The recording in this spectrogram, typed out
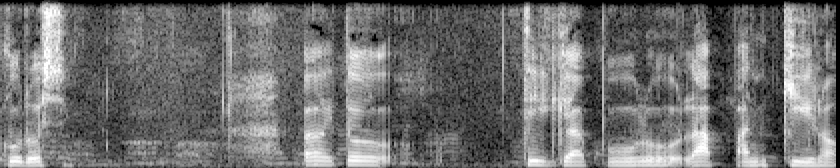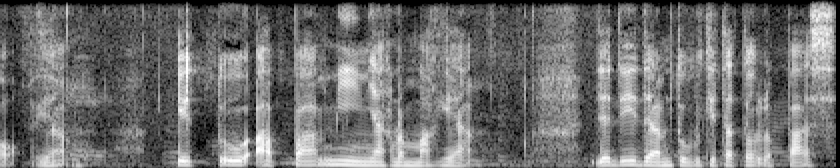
kurus. Uh, itu 38 kilo ya. Itu apa? Minyak lemak ya. Jadi dalam tubuh kita tuh lepas.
